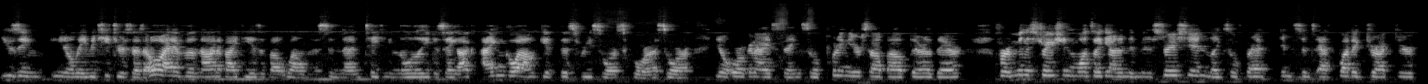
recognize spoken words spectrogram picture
using, you know, maybe teacher says, oh, I have a lot of ideas about wellness, and then taking the lead and saying, I, I, can go out and get this resource for us, or, you know, organize things. So putting yourself out there there. For administration, once I got in administration, like, so for instance, athletic director,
